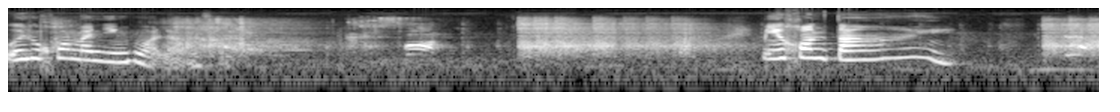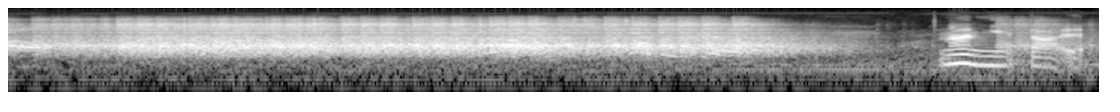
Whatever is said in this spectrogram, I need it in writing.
ว้ยทุกคนมันยิงหัวแล้วนะคะ มีคนตาย นั่นไงตายแล้วอะ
